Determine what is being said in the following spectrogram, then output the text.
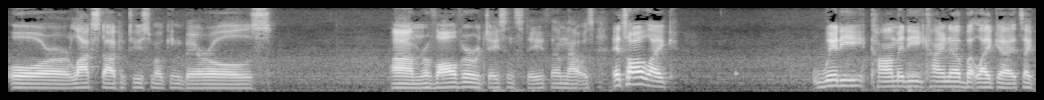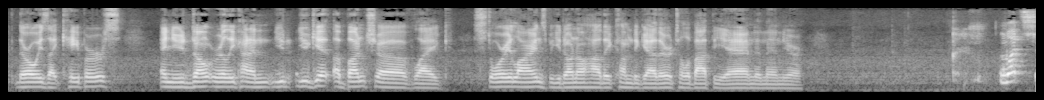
or Lock, Stock, and Two Smoking Barrels. Um, Revolver with Jason Statham. That was. It's all like witty comedy kind of, but like uh, it's like they're always like capers, and you don't really kind of you you get a bunch of like storylines, but you don't know how they come together till about the end, and then you're What's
